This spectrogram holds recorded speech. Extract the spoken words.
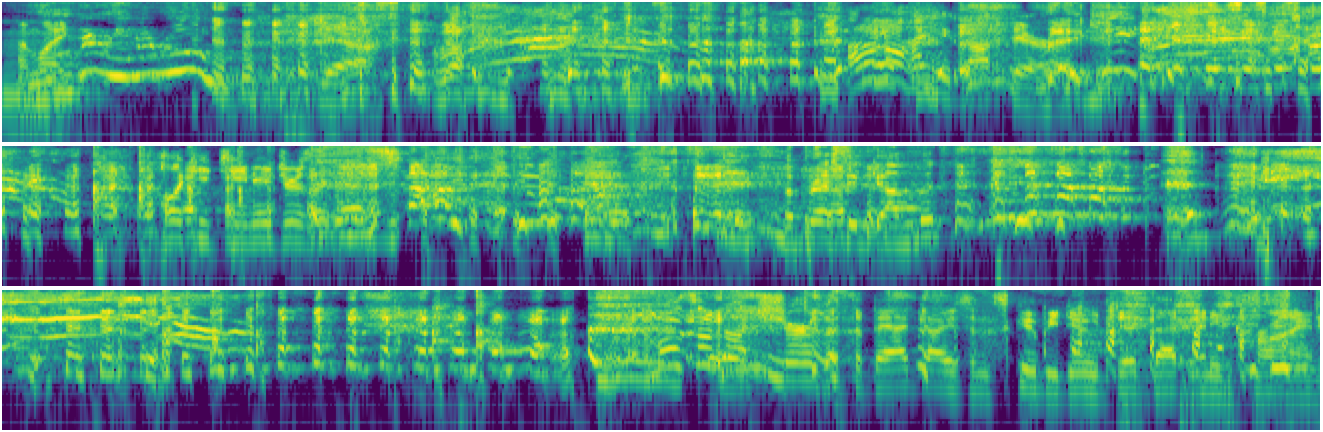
I'm mm-hmm. like, yeah. Well, I don't know how you got there. plucky teenagers, I guess. oppressive government. I'm also not sure that the bad guys in Scooby Doo did that many crimes.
